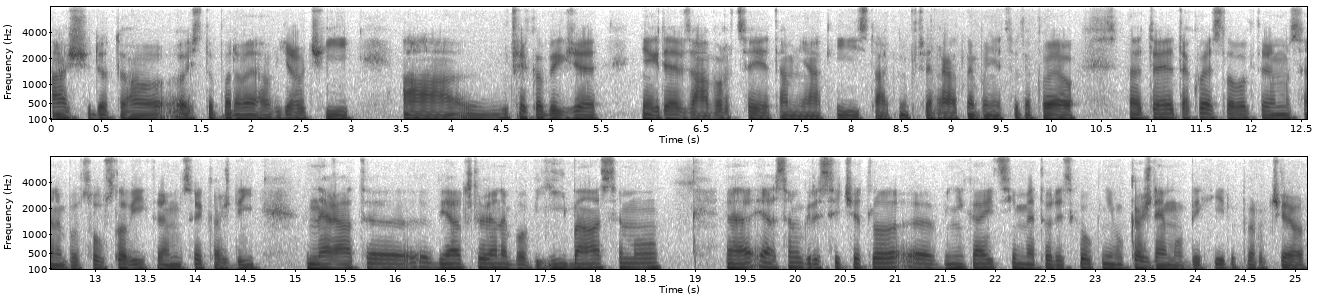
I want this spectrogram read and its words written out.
až do toho listopadového výročí a řekl bych, že někde v závorce je tam nějaký státní převrat nebo něco takového. To je takové slovo, kterému se, nebo sousloví, kterému se každý nerad eh, vyjadřuje nebo vyhýbá se mu. Eh, já jsem kdysi četl eh, vynikající metodickou knihu, každému bych ji doporučil,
